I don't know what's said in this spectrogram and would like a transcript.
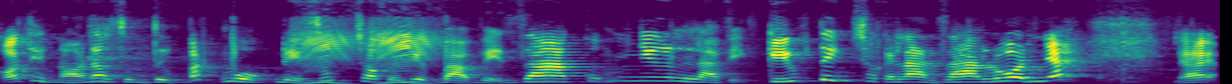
Có thể nói là dùng từ bắt buộc để giúp cho cái việc bảo vệ da cũng như là vị cứu tinh cho cái làn da luôn nhé. Đấy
